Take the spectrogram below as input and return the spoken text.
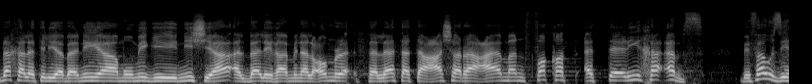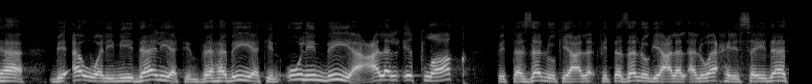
دخلت اليابانية موميجي نيشيا البالغة من العمر 13 عاما فقط التاريخ أمس بفوزها بأول ميدالية ذهبية أولمبية على الإطلاق في التزلج على في التزلج على الألواح للسيدات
